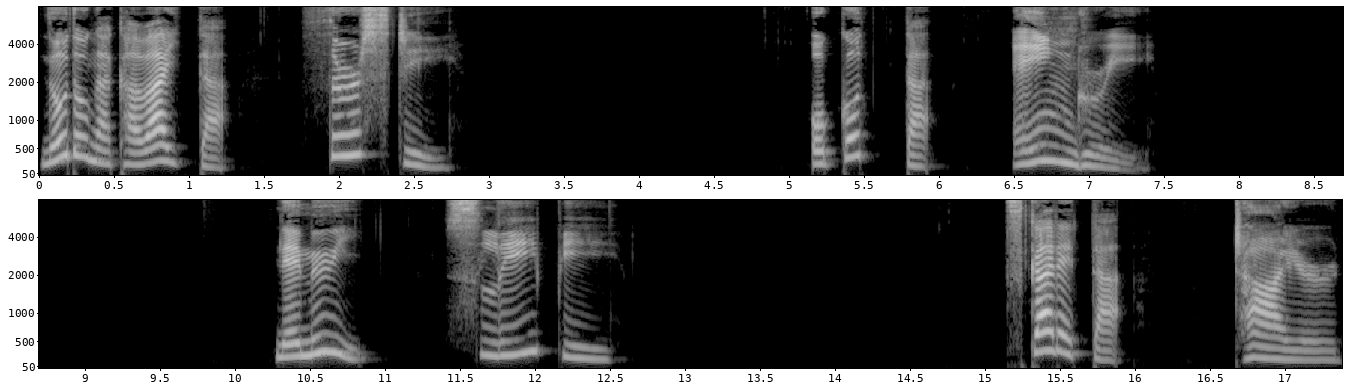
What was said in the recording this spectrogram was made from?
喉が渇いた、Thirsty 怒った、Angry 眠い、Sleepy 疲れた、Tired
